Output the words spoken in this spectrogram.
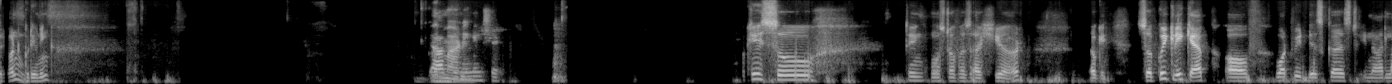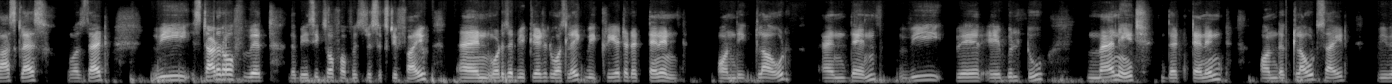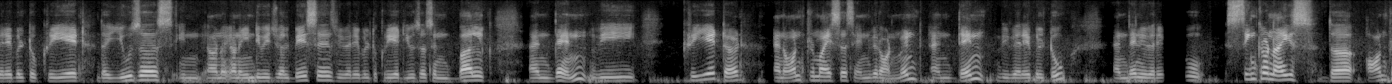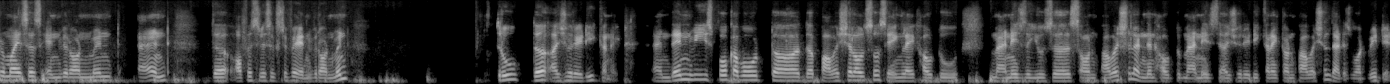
everyone. Good evening. Good morning. evening, Sheikh. Okay, so I think most of us are here. Okay, so a quick recap of what we discussed in our last class was that we started off with the basics of Office 365 and what is it we created was like we created a tenant on the cloud and then we were able to manage the tenant on the cloud side. We were able to create the users in on, a, on an individual basis. We were able to create users in bulk. And then we created an on-premises environment. And then we were able to and then we were able to synchronize the on-premises environment and the office 365 environment through the azure ad connect and then we spoke about uh, the PowerShell also saying like how to manage the users on PowerShell and then how to manage the Azure AD Connect on PowerShell. That is what we did.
